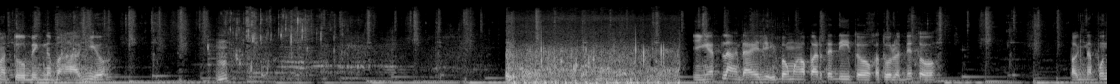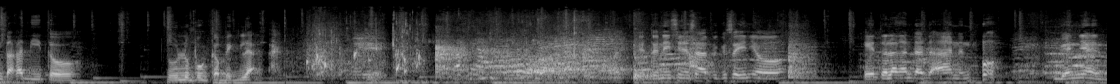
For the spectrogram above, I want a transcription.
matubig na bahagi, oh. Hmm? Ingat lang dahil yung ibang mga parte dito, katulad nito, pag napunta ka dito, lulubog ka bigla. Okay. Na yung sinasabi ko sa inyo. Ito lang ang dadaanan mo. Ganyan.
